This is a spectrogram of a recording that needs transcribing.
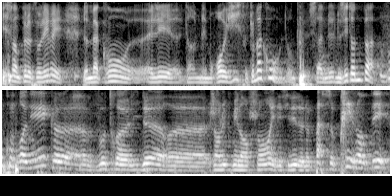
et ça on peut le tolérer. Le Macron, euh, elle est euh, dans le même registre que Macron, donc ça ne nous étonne pas. Vous comprenez que votre leader, Jean-Luc Mélenchon, ait décidé de ne pas se présenter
